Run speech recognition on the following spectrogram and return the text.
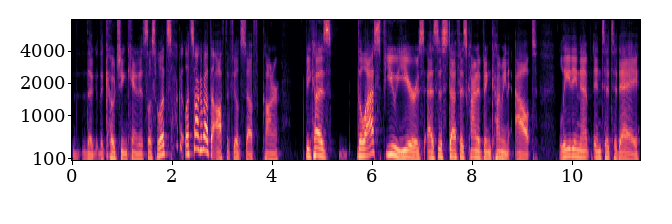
the the coaching candidates list. But let's talk let's talk about the off the field stuff, Connor, because the last few years, as this stuff has kind of been coming out, leading up into today,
